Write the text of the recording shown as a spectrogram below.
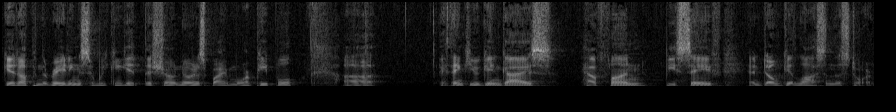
get up in the ratings so we can get the show noticed by more people. Uh, thank you again, guys. Have fun, be safe, and don't get lost in the storm.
